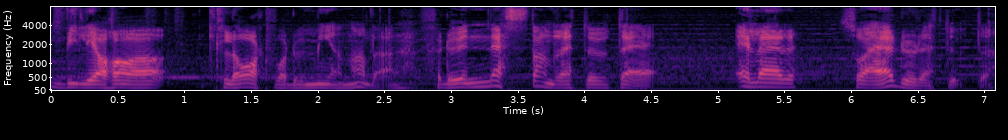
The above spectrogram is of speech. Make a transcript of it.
vill jag ha klart vad du menar där. För du är nästan rätt ute. Eller så är du rätt ute.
